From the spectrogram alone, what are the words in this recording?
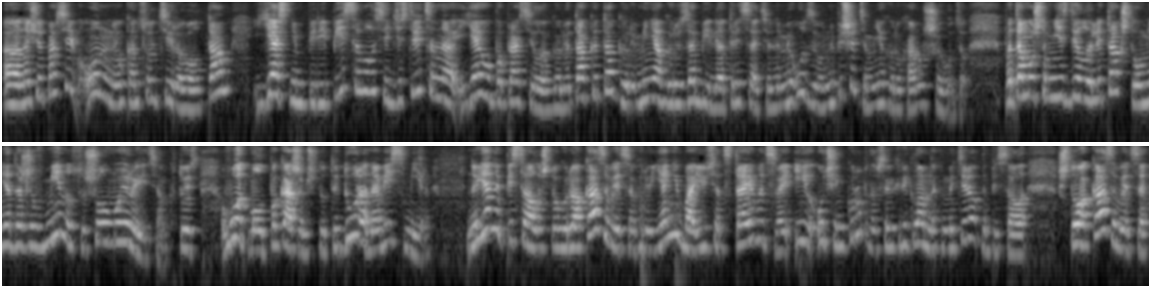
Э, значит, по всей, он консультировал там, я с ним переписывалась, и действительно, я его попросила, говорю, так и так, говорю, меня, говорю, забили отрицательными отзывами, напишите мне, говорю, хороший отзыв. Потому что мне сделали так, что у меня даже в минус ушел мой рейтинг. То есть, вот, мол, покажем, что ты дура на весь мир. Но я написала, что, говорю, оказывается, говорю, я не боюсь отстаивать свои... И очень крупно в своих рекламных материалах написала, что, оказывается,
